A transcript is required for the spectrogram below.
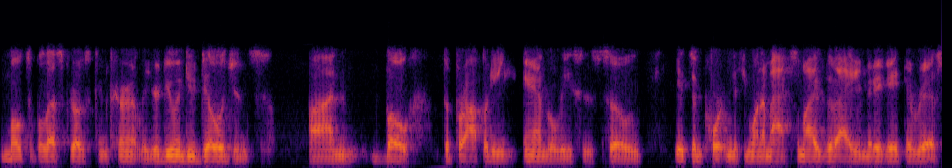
multiple escrows concurrently. You're doing due diligence on both the property and the leases. So it's important if you want to maximize the value and mitigate the risk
